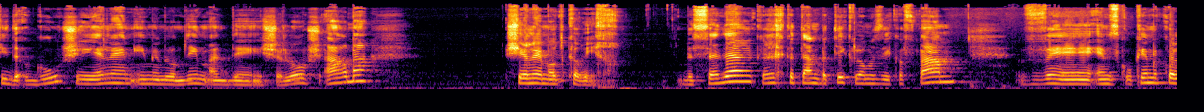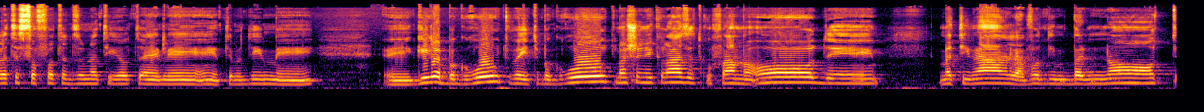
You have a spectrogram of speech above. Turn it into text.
תדאגו שיהיה להם, אם הם לומדים עד אה, שלוש, ארבע, שיהיה להם עוד כריך. בסדר? כריך קטן בתיק לא מזיק אף פעם, והם זקוקים לכל התוספות התזונתיות האלה, אתם יודעים, אה, אה, גיל הבגרות וההתבגרות, מה שנקרא, זו תקופה מאוד מתאימה לעבוד עם בנות,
